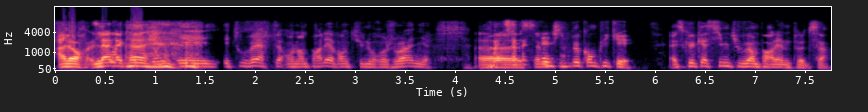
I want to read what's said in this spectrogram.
Alors là, la question est, est ouverte. On en parlait avant que tu nous rejoignes. Euh, Ouais, c'est un petit peu compliqué. Est-ce que Cassim, tu veux en parler un peu de ça?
